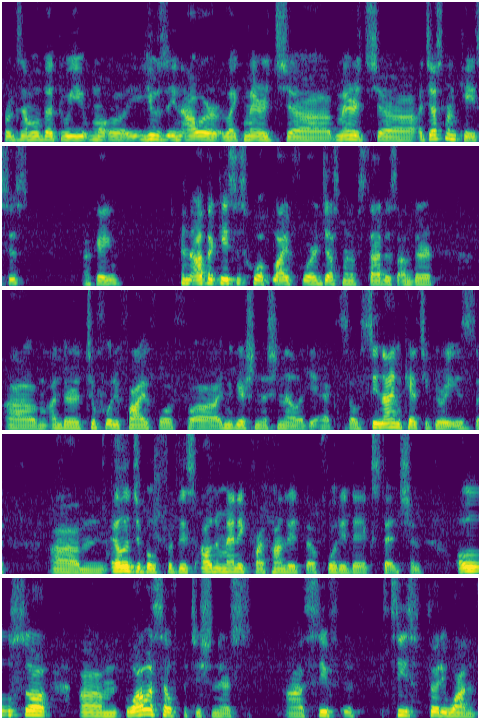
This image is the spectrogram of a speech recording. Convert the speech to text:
for example, that we uh, use in our like marriage uh, marriage uh, adjustment cases. Okay, and other cases who apply for adjustment of status under um, under 245 of uh, Immigration Nationality Act. So C9 category is um, eligible for this automatic 540 day extension. Also, um, VAWA self petitioners, uh, C, C31,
